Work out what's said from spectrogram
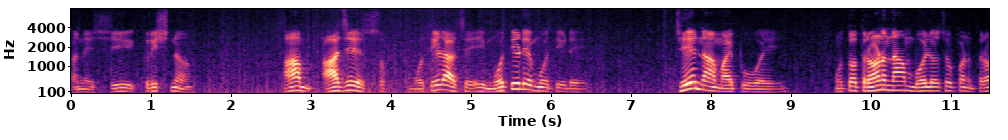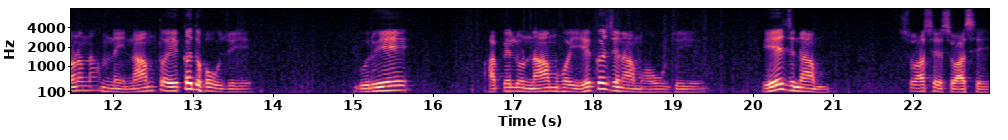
અને શ્રી કૃષ્ણ. આમ આજે મોતીડા છે, એ મોતીડે મોતીડે જે નામ આપ્યું હોય, હું તો ત્રણ નામ બોલ્યો છું, પણ ત્રણ નામ નહીં, નામ તો એક જ હોવું જોઈએ. ગુરુએ આપેલું નામ હોય એક જ નામ હોવું જોઈએ. એ જ નામ શ્વાસે શ્વાસે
